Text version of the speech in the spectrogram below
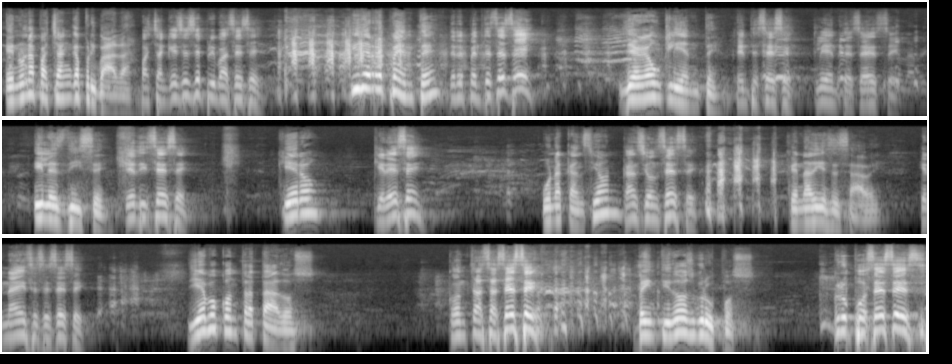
en una pachanga privada. Pachanguese ese, privacese. y de repente De repente es ese, llega un cliente. Cliente es ese, cliente es ese. Y les dice, ¿Qué dice ese? quiero ¿Quiere ese? una canción Canción cese, que nadie se sabe. que nadie se cese. Llevo contratados Contra cese, 22 grupos grupos eses.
